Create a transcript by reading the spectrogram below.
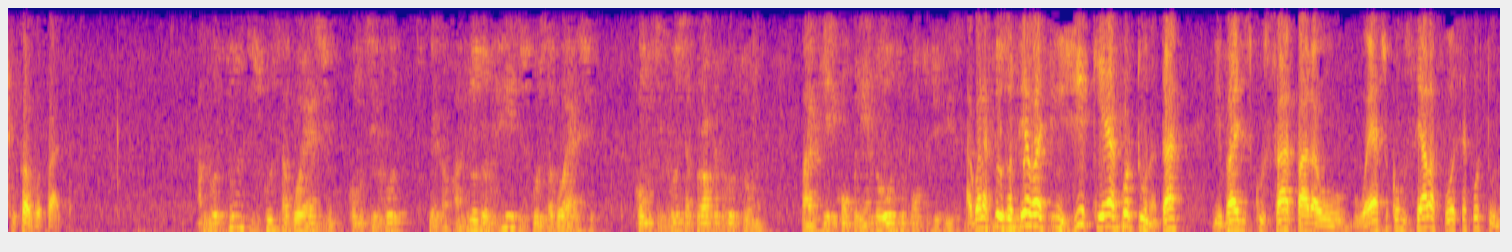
Por favor, Fábio. A fortuna discursa Boécio como se fosse. Perdão, a filosofia discursa Boécio como se fosse a própria fortuna, para que ele compreenda outro ponto de vista. Agora a filosofia vai fingir que é a fortuna, tá? E vai discursar para o Boécio como se ela fosse a fortuna.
